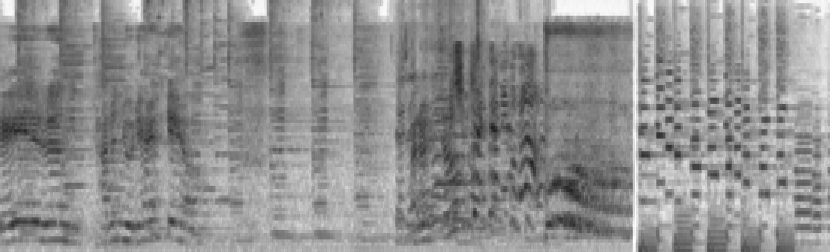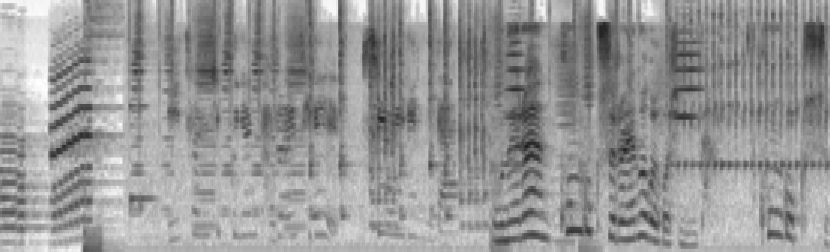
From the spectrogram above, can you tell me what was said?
내일은 다른 요리 할게요. 알았죠? 2019년 오늘은 콩국수를 해 먹을 것입니다. 콩국수.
